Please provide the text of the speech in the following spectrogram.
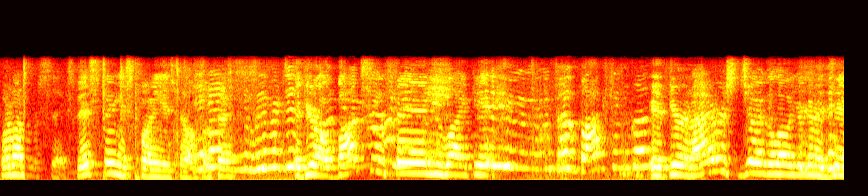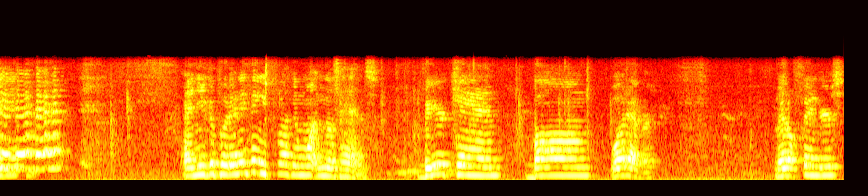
What about number six? This thing is funny as hell. It Okay. is. We were just. If you're a boxing fan, you like it. the boxing glove. If you're an Irish juggalo, you're gonna dig it. And you can put anything you fucking want in those hands. Beer can, bong, whatever. Middle fingers.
